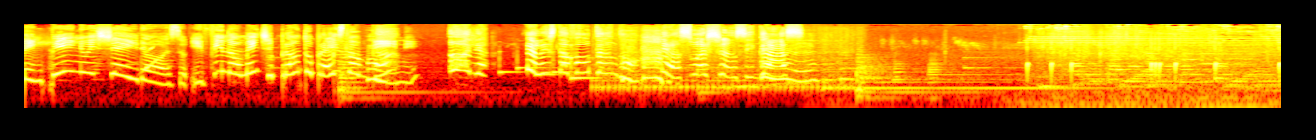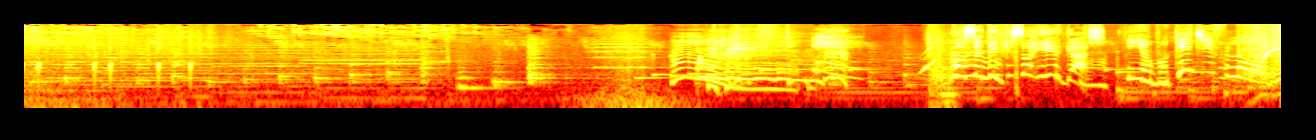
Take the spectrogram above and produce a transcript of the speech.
Limpinho e cheiroso. E finalmente pronto pra Slobine. Olha, ela está voltando. É a sua chance, Gas. Você tem que sorrir, Gas. E um buquê de flores.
